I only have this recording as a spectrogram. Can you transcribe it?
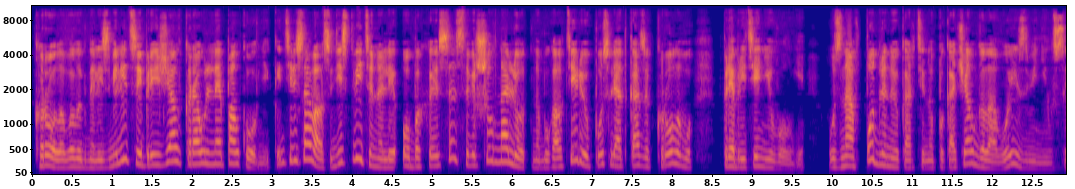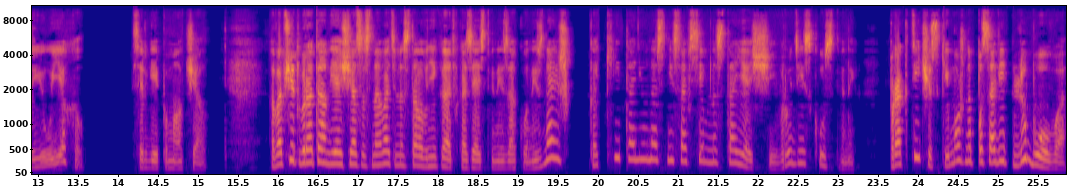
Кролова выгнали из милиции, приезжал караульный полковник. Интересовался, действительно ли ОБХСС совершил налет на бухгалтерию после отказа Кролову в приобретении «Волги». Узнав подлинную картину, покачал головой, извинился и уехал. Сергей помолчал. — А вообще-то, братан, я сейчас основательно стал вникать в хозяйственные законы. И знаешь, какие-то они у нас не совсем настоящие, вроде искусственных. Практически можно посадить любого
